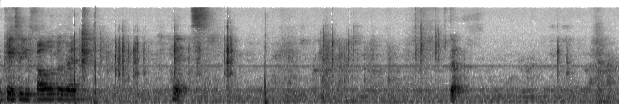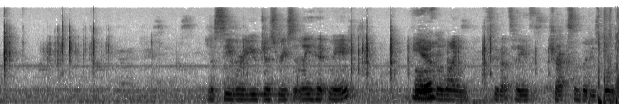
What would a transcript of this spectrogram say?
Okay, so you follow the red hits. Go. Let's see where you just recently hit me. Follow Yeah. the line. See, that's how you track somebody's votes.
